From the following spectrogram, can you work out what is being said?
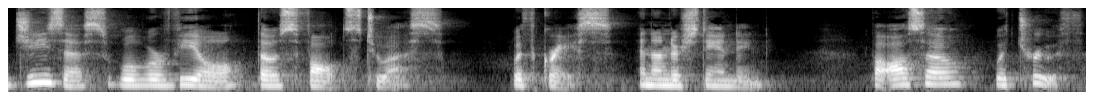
Jesus will reveal those faults to us with grace and understanding, but also with truth.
